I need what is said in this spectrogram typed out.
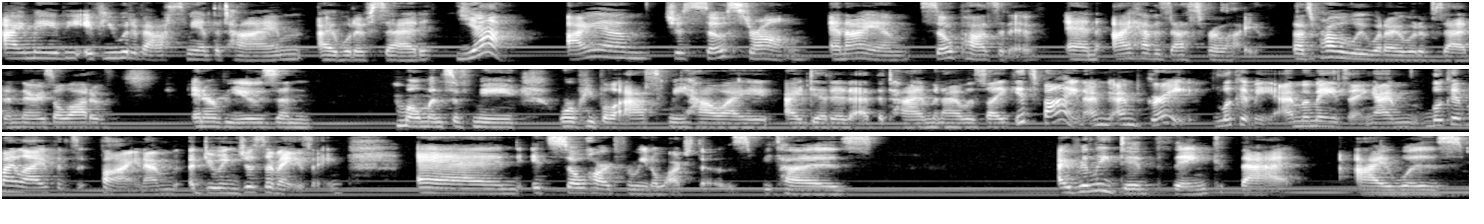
I maybe, if you would have asked me at the time, I would have said, Yeah, I am just so strong and I am so positive and I have a zest for life. That's probably what I would have said. And there's a lot of interviews and moments of me where people ask me how I, I did it at the time and I was like, it's fine. I'm, I'm great. Look at me. I'm amazing. I'm look at my life. It's fine. I'm doing just amazing. And it's so hard for me to watch those because I really did think that I was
